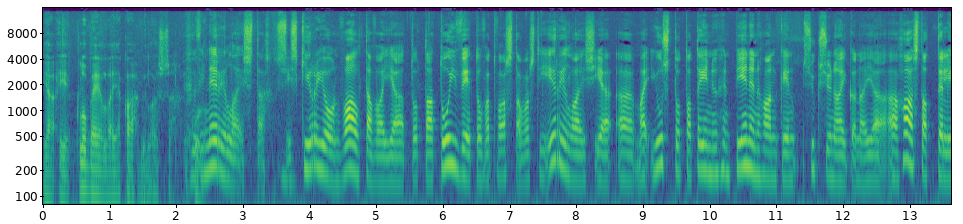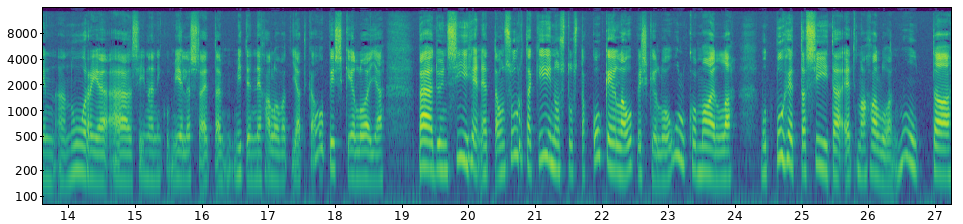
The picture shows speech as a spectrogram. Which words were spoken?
ja klubeilla ja kahviloissa? Hyvin erilaista. Siis kirjo on valtava ja tota, toiveet ovat vastaavasti erilaisia. Ää, mä just tota, tein yhden pienen hankkeen syksyn aikana ja ää, haastattelin ää, nuoria ää, siinä niin kuin mielessä, että miten ne haluavat jatkaa opiskelua ja päädyin siihen, että on suurta kiinnostusta kokeilla opiskelua ulkomailla, mutta puhetta siitä, että mä haluan muuttaa,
